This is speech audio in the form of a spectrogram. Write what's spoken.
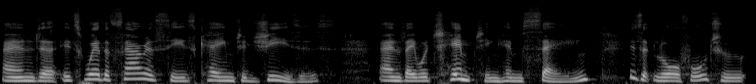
and uh, it's where the Pharisees came to Jesus and they were tempting him, saying, Is it lawful to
